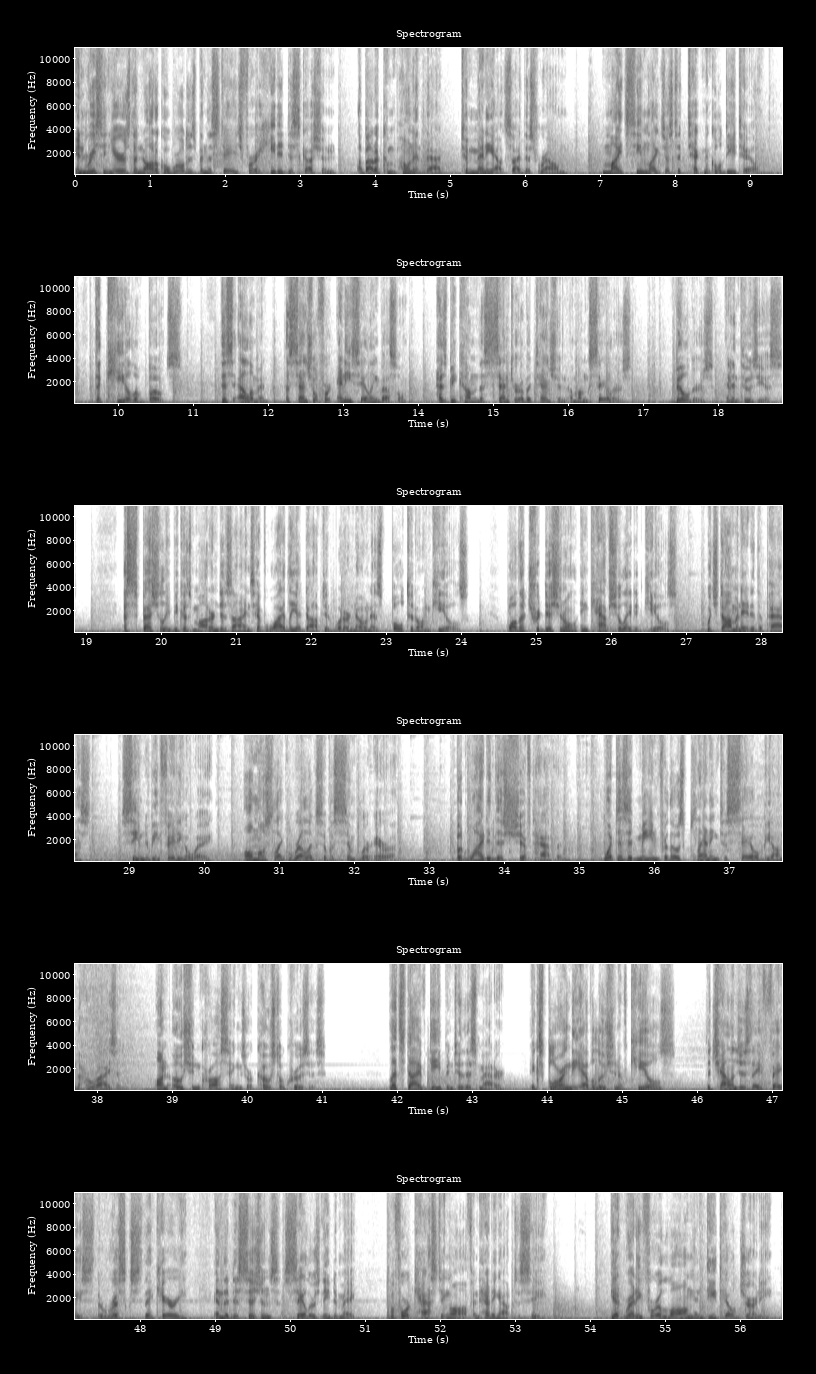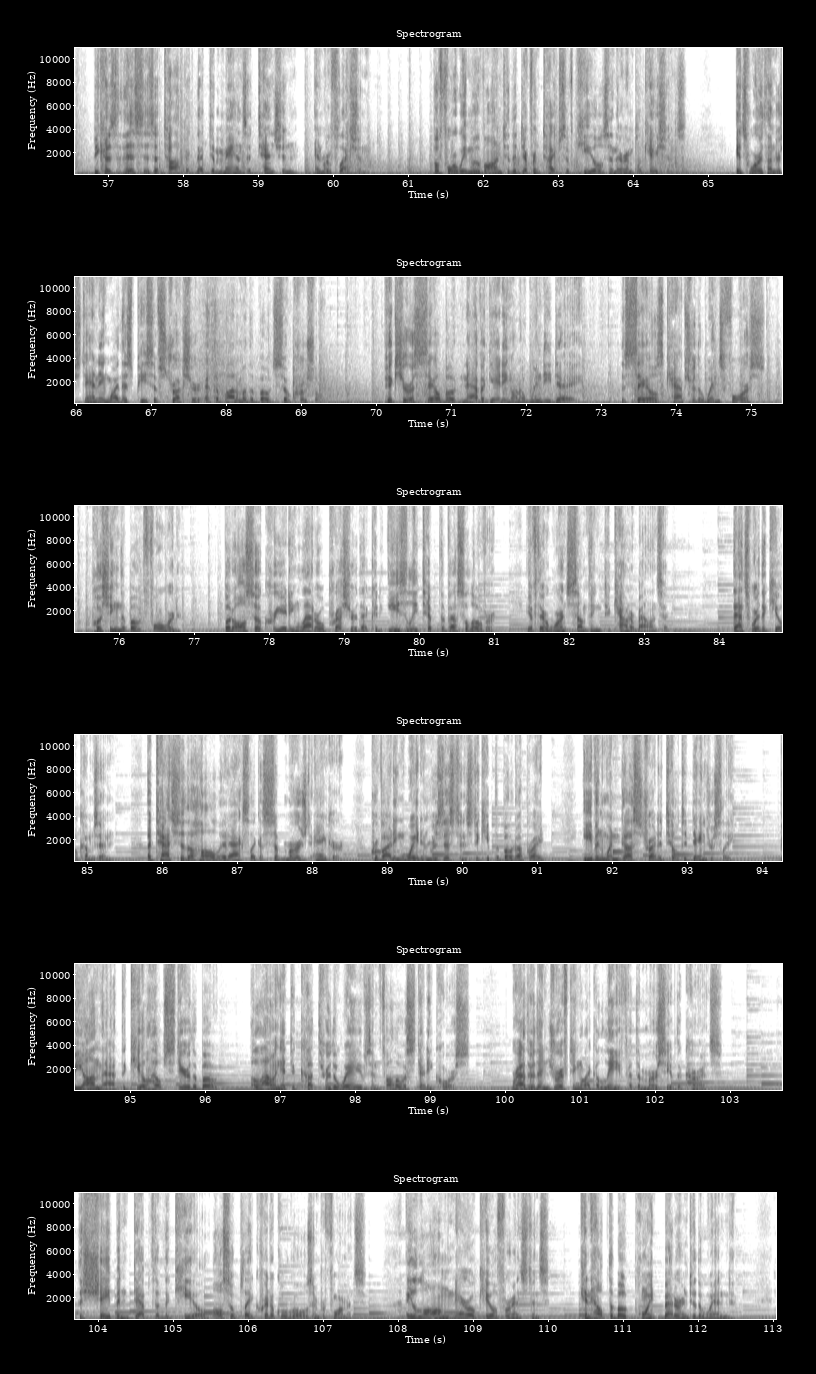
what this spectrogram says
In recent years, the nautical world has been the stage for a heated discussion about a component that, to many outside this realm, might seem like just a technical detail, the keel of boats. This element, essential for any sailing vessel, has become the center of attention among sailors, builders, and enthusiasts, especially because modern designs have widely adopted what are known as bolted-on keels, while the traditional encapsulated keels, which dominated the past, seem to be fading away, almost like relics of a simpler era. But why did this shift happen? What does it mean for those planning to sail beyond the horizon, on ocean crossings or coastal cruises? Let's dive deep into this matter, exploring the evolution of keels, the challenges they face, the risks they carry, and the decisions sailors need to make before casting off and heading out to sea. Get ready for a long and detailed journey because this is a topic that demands attention and reflection. Before we move on to the different types of keels and their implications, it's worth understanding why this piece of structure at the bottom of the boat is so crucial. Picture a sailboat navigating on a windy day. The sails capture the wind's force, pushing the boat forward, but also creating lateral pressure that could easily tip the vessel over if there weren't something to counterbalance it. That's where the keel comes in. Attached to the hull, it acts like a submerged anchor, providing weight and resistance to keep the boat upright, even when gusts try to tilt it dangerously. Beyond that, the keel helps steer the boat, allowing it to cut through the waves and follow a steady course, rather than drifting like a leaf at the mercy of the currents. The shape and depth of the keel also play critical roles in performance. A long, narrow keel, for instance, can help the boat point better into the wind,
